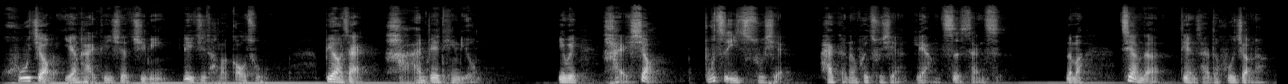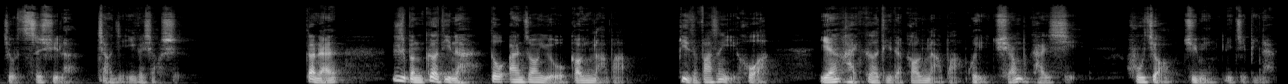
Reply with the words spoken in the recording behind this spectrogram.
呼叫沿海地区的居民立即逃到高处，不要在海岸边停留，因为海啸不止一次出现。还可能会出现两次、三次，那么这样的电台的呼叫呢，就持续了将近一个小时。当然，日本各地呢都安装有高音喇叭，地震发生以后啊，沿海各地的高音喇叭会全部开启，呼叫居民立即避难。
